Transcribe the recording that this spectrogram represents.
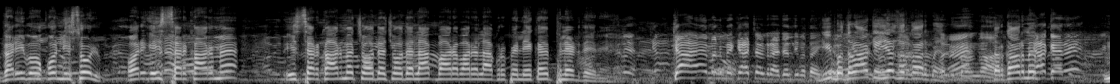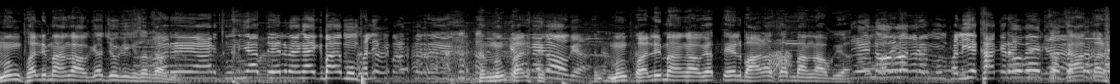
गरीबों को निःशुल्क। और इस सरकार में इस सरकार में चौदह चौदह लाख बारह बारह लाख रुपए लेकर फ्लैट दे रहे हैं। क्या है मन में? क्या चल रहा है? जल्दी बताइए। ये बदलाव की है सरकार में। सरकार में क्या कह रहे हैं? मूंगफली महँगा हो गया जोगी की सरकार अरे यार दुनिया तेल महँगाई के बाद मूंगफली की बात कर रहे हैं। में क्या महँगा हो गया। मूंगफली महँगा हो गया तेल भाड़ा सब महँगा हो गया। मूंगफली खा के रहते हैं। क्या? कर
